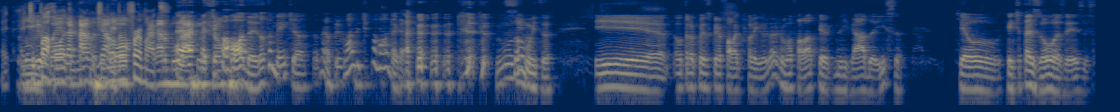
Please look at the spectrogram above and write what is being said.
É, é Não tipo a roda, da né? casa Continua no mesmo formato. cagaram buraco é, no é tipo a roda, exatamente, ó. É, privado é tipo a roda, cara. Não mudou Sim. muito. E outra coisa que eu ia falar que eu falei, eu já vou falar porque é ligado a isso, que é o que a gente até zoa às vezes.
